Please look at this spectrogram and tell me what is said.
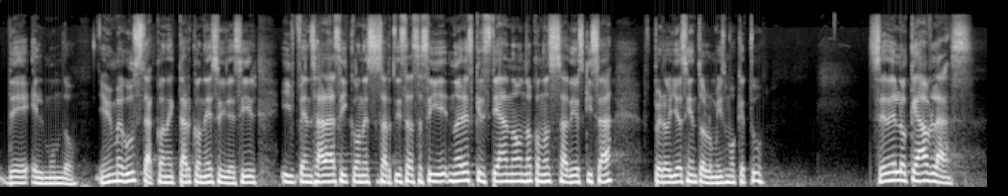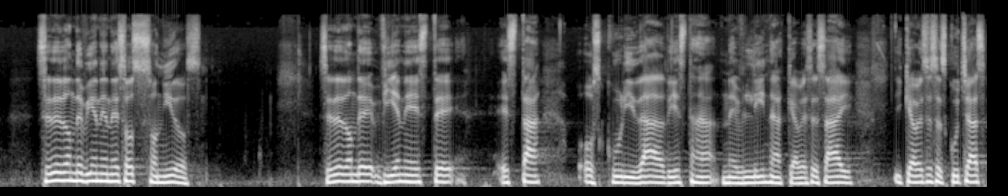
del mundo. Y a mí me gusta conectar con eso y decir y pensar así con estos artistas así, no eres cristiano, no conoces a Dios quizá, pero yo siento lo mismo que tú. Sé de lo que hablas, sé de dónde vienen esos sonidos. Sé de dónde viene este, esta oscuridad y esta neblina que a veces hay y que a veces escuchas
